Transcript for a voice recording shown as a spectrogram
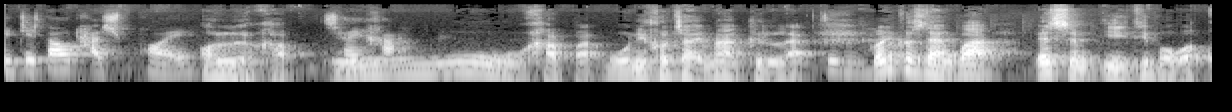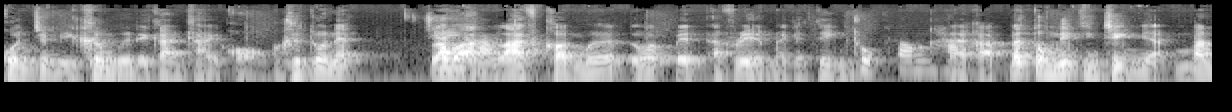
ดิจิตอลทัชพอยต์ อ๋อเหรอครับใช่ค่ะ โอ้ครับอะโอ้นี่เข้าใจมากขึ้นแล้วจริงมันค่ะก็แสดงว่า SME ที่บอกว่าควรจะมีเครื่องมือในการขายของก็คือตัวเนี้ยใช่ระหว่างค่ะ Live Commerce หรือว่าเป็น Affiliate Marketing ถูกต้องค่ะนะครับและตรงนี้จริงๆเนี่ยมัน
